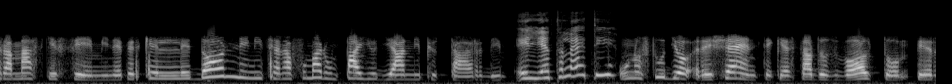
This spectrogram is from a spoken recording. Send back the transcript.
tra maschi e femmine, perché le donne iniziano a fumare un paio di anni più tardi. E gli atleti? Uno studio recente che è stato svolto per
